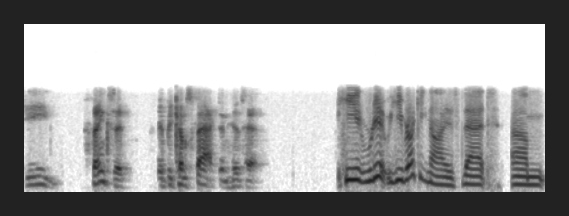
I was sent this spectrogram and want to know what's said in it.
he thinks it, it becomes fact in his head. He re- he recognized that um,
